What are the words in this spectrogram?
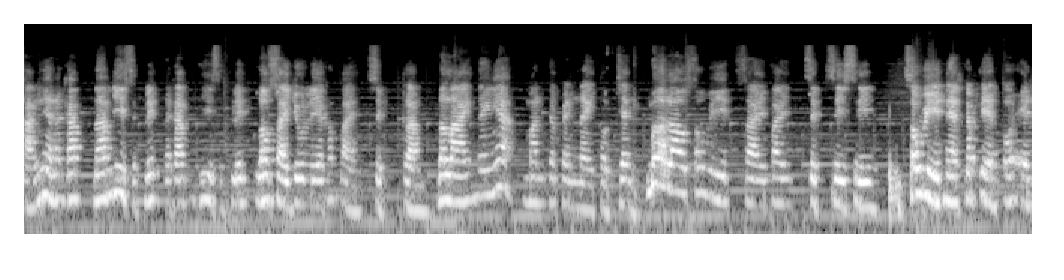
ถังเนี่ยนะครับน้ำ20 ลิตรนะครับ20 ลิตร เราใส่ยูเรียเข้าไป 10 กรัม ละลายในเนี้ยมันจะเป็นไนโตรเจน เมื่อเราสวีทใส่ไป 10 ซีซี สวีทเนี่ยจะเปลี่ยนตัว N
